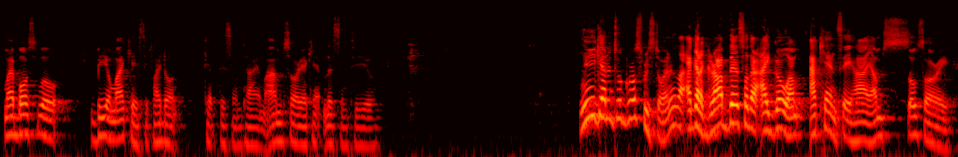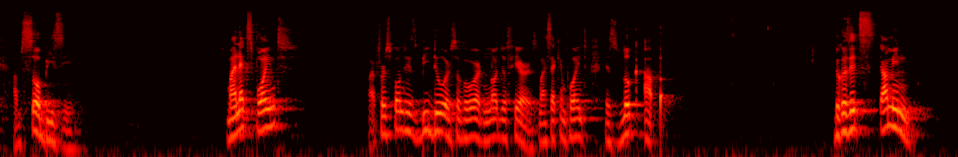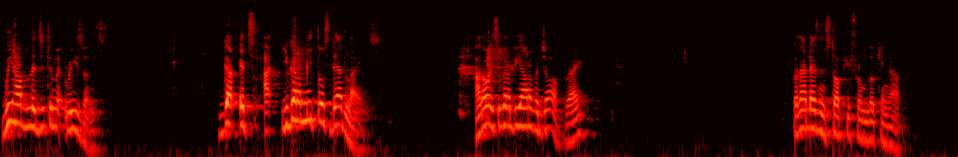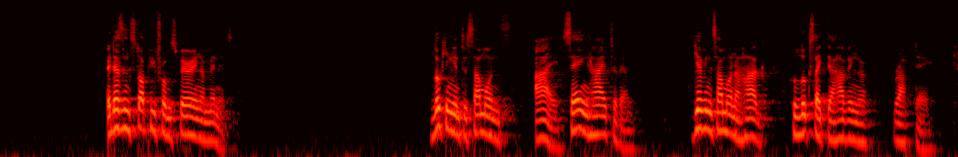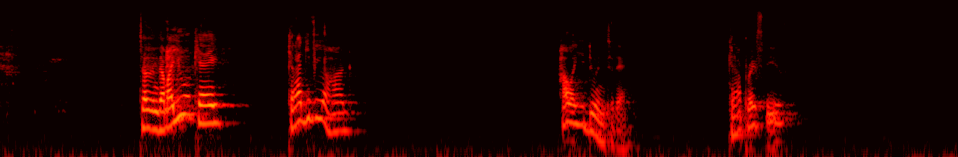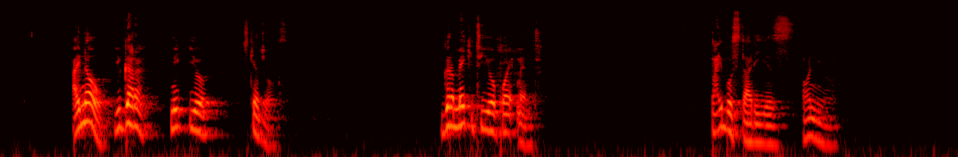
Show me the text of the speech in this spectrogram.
my boss will be on my case if I don't get this on time. I'm sorry I can't listen to you. Then you get into a grocery store and it's like, I gotta grab this so that I go. I'm, I can't say hi. I'm so sorry. I'm so busy. My next point, my first point is be doers of the word, not just hearers. My second point is look up. Because it's, I mean, we have legitimate reasons. You got, it's, uh, you got to meet those deadlines. Otherwise, you're going to be out of a job, right? But that doesn't stop you from looking up. It doesn't stop you from sparing a minute. looking into someone's eye, saying hi to them, giving someone a hug who looks like they're having a rough day. Telling them, Are you okay? Can I give you a hug? How are you doing today? Can I pray for you? I know you gotta meet your schedules. You gotta make it to your appointment. Bible study is on you.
